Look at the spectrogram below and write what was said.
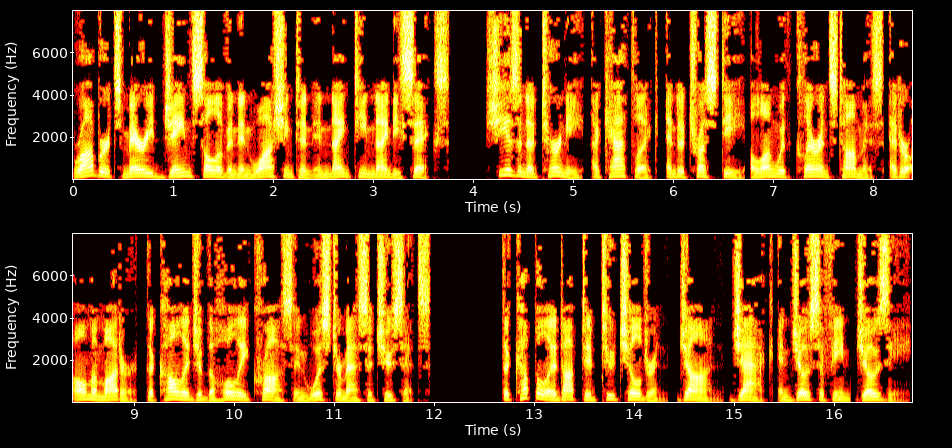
Roberts married Jane Sullivan in Washington in 1996. She is an attorney, a Catholic, and a trustee along with Clarence Thomas at her alma mater, the College of the Holy Cross in Worcester, Massachusetts. The couple adopted two children, John Jack and Josephine Josie.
